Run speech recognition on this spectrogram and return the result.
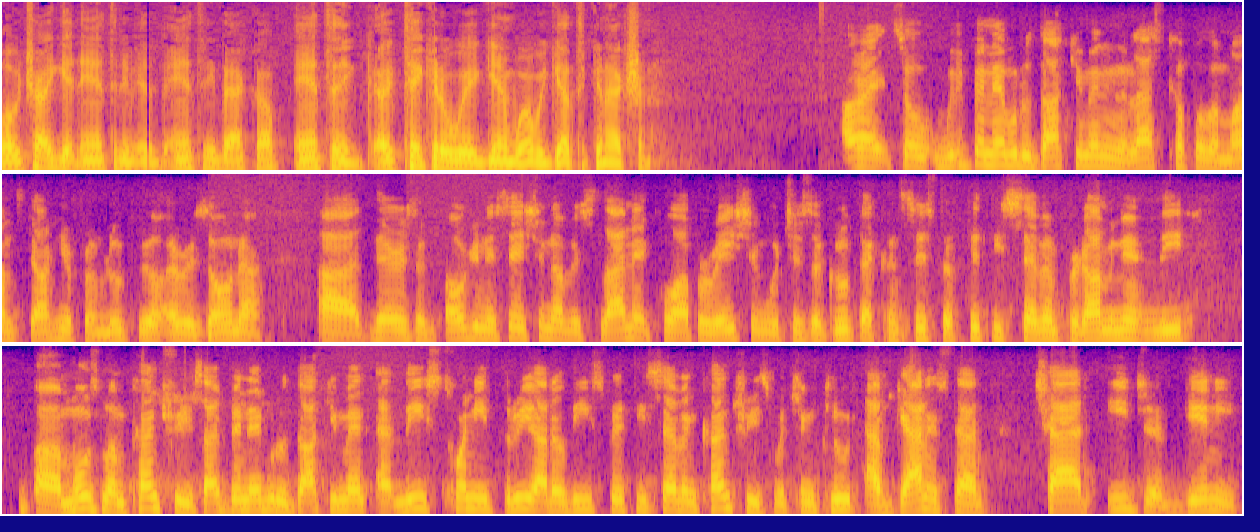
Well, we try to get Anthony Anthony back up. Anthony, uh, take it away again while we get the connection. All right. So we've been able to document in the last couple of months down here from Lukeville, Arizona. Uh, there's an organization of Islamic cooperation, which is a group that consists of 57 predominantly uh, Muslim countries. I've been able to document at least 23 out of these 57 countries, which include Afghanistan, Chad, Egypt, Guinea,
